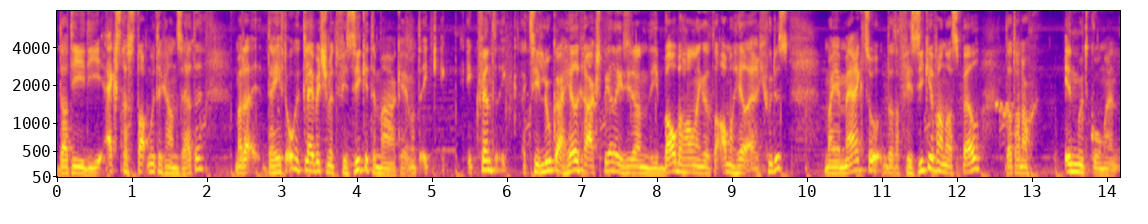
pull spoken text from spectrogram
dat die die extra stap moeten gaan zetten. Maar dat, dat heeft ook een klein beetje met fysieke te maken. Want ik, ik, ik vind, ik, ik zie Luca heel graag spelen. Je ziet dan die balbehandeling dat het allemaal heel erg goed is. Maar je merkt zo dat dat fysieke van dat spel, dat er nog in moet komen. En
